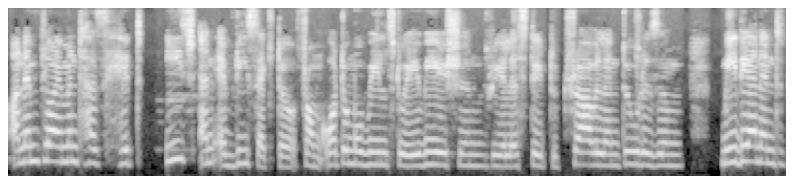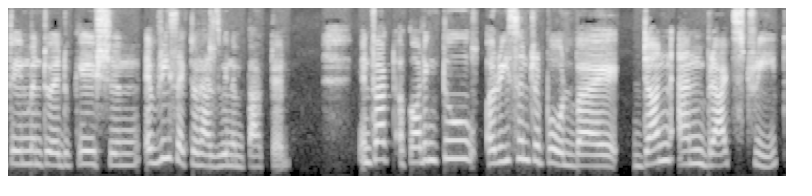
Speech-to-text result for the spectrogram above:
Unemployment has hit each and every sector from automobiles to aviation, real estate to travel and tourism, media and entertainment to education. Every sector has been impacted. In fact, according to a recent report by Dun and Bradstreet,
